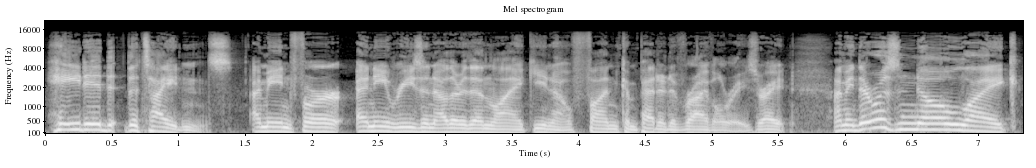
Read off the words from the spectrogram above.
hated the Titans. I mean, for any reason other than like, you know, fun competitive rivalries, right? I mean, there was no like,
